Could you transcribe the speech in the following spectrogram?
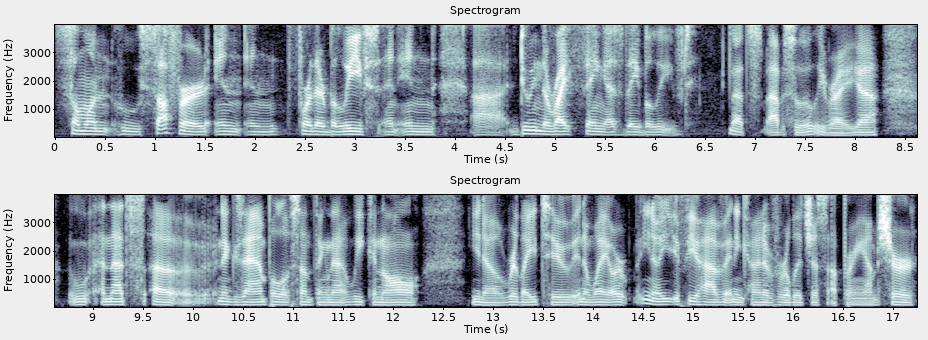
someone who suffered in, in for their beliefs and in uh, doing the right thing as they believed. That's absolutely right. Yeah, and that's uh, an example of something that we can all, you know, relate to in a way. Or you know, if you have any kind of religious upbringing, I'm sure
